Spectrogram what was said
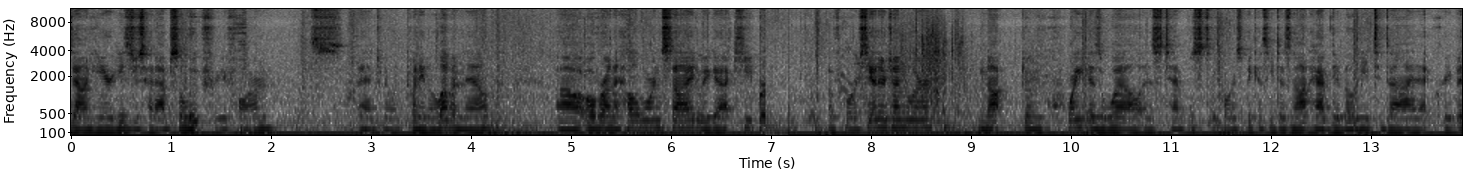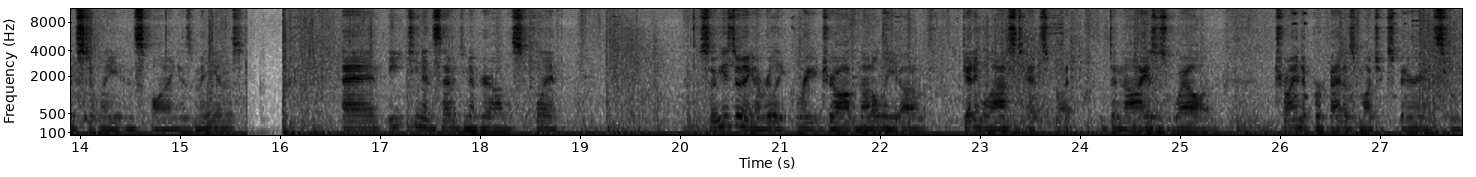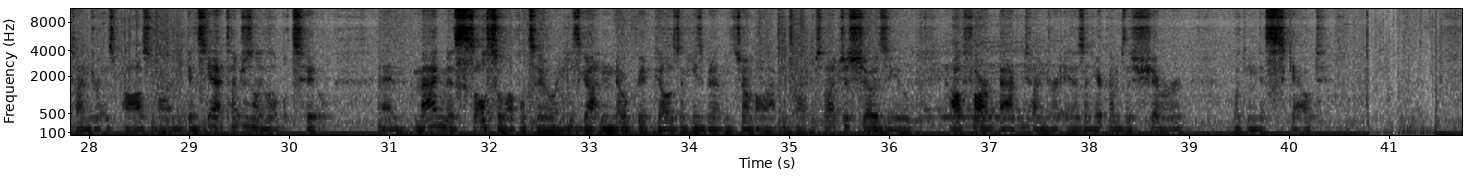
down here. He's just had absolute free farm. And 20 and 11 now. Uh, over on the Hellbourne side, we got Keeper, of course. The other jungler not doing quite as well as Tempest, of course, because he does not have the ability to die that creep instantly in spawning his minions. And 18 and 17 up here on the Splint. So he's doing a really great job, not only of getting last hits, but denies as well, and trying to prevent as much experience from Tundra as possible, and you can see that Tundra's only level 2. And Magmus is also level 2, and he's gotten no creep kills, and he's been in the jungle half the time. So that just shows you how far back Tundra is. And here comes the Shiver, looking to scout.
